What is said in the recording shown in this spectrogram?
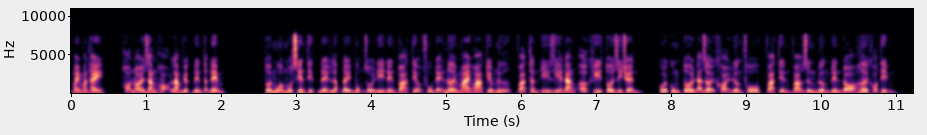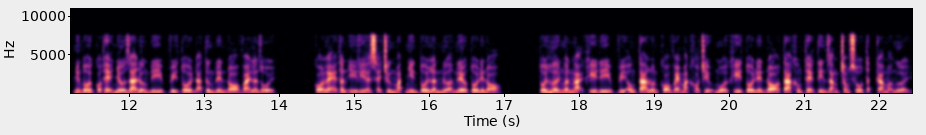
May mắn thay, họ nói rằng họ làm việc đến tận đêm. Tôi mua một xiên thịt để lấp đầy bụng rồi đi đến tòa tiểu phủ đệ nơi mai hoa kiếm nữ và thần y rìa đang ở khi tôi di chuyển cuối cùng tôi đã rời khỏi đường phố và tiến vào rừng đường đến đó hơi khó tìm, nhưng tôi có thể nhớ ra đường đi vì tôi đã từng đến đó vài lần rồi. Có lẽ thần y rìa sẽ trừng mắt nhìn tôi lần nữa nếu tôi đến đó. Tôi hơi ngần ngại khi đi vì ông ta luôn có vẻ mặt khó chịu, mỗi khi tôi đến đó ta không thể tin rằng trong số tất cả mọi người,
